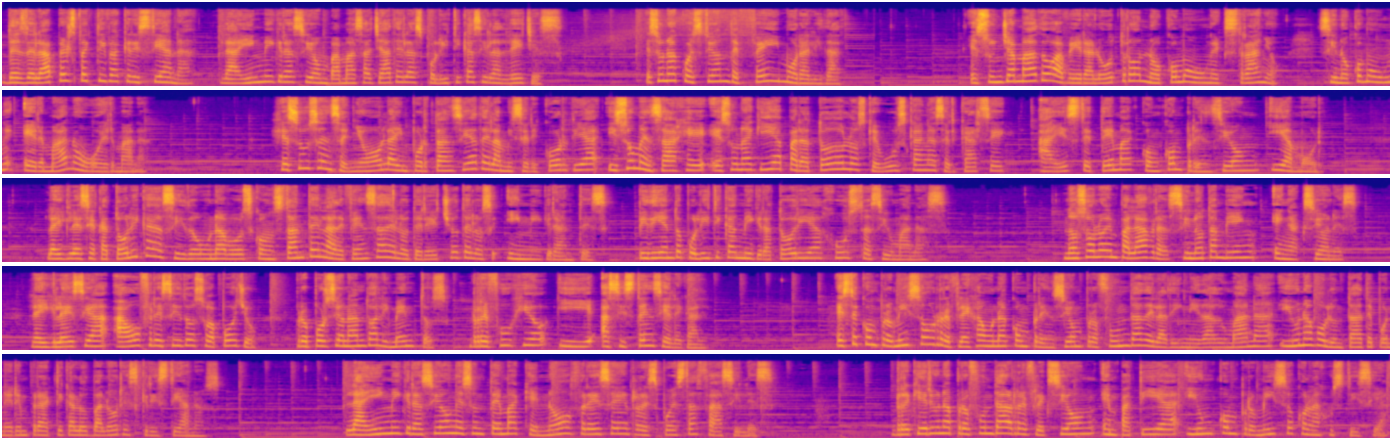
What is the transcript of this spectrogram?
Desde la perspectiva cristiana, la inmigración va más allá de las políticas y las leyes. Es una cuestión de fe y moralidad. Es un llamado a ver al otro no como un extraño, sino como un hermano o hermana. Jesús enseñó la importancia de la misericordia y su mensaje es una guía para todos los que buscan acercarse a este tema con comprensión y amor. La Iglesia Católica ha sido una voz constante en la defensa de los derechos de los inmigrantes, pidiendo políticas migratorias justas y humanas. No solo en palabras, sino también en acciones. La Iglesia ha ofrecido su apoyo proporcionando alimentos, refugio y asistencia legal. Este compromiso refleja una comprensión profunda de la dignidad humana y una voluntad de poner en práctica los valores cristianos. La inmigración es un tema que no ofrece respuestas fáciles. Requiere una profunda reflexión, empatía y un compromiso con la justicia.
